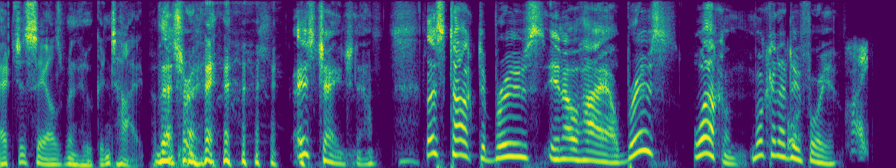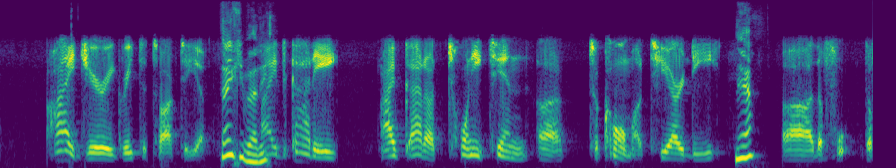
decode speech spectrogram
"That's a salesman who can type." that's right. it's changed now. Let's talk to Bruce in Ohio. Bruce, welcome. What can I do for you? Hi, hi, Jerry. Great to talk to you. Thank you, buddy. I've got a, I've got a 2010 uh, Tacoma TRD, yeah. uh, the four, the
